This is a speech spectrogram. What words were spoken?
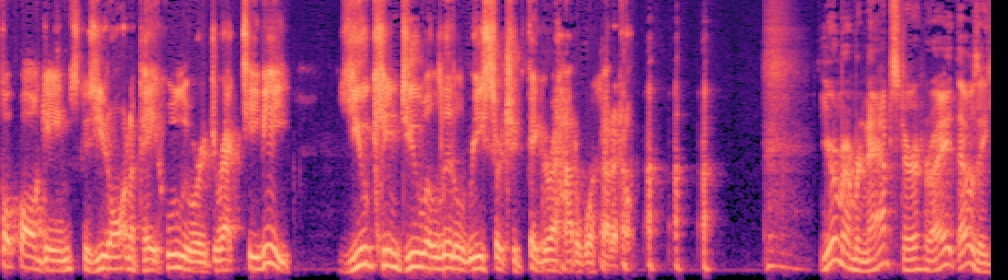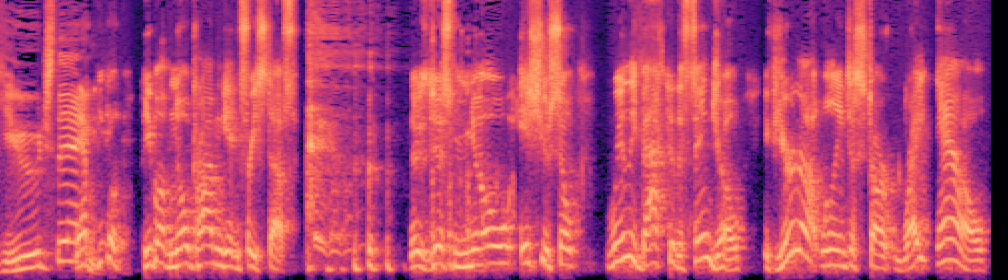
football games because you don't want to pay Hulu or DirecTV. You can do a little research and figure out how to work out at home. You remember Napster, right? That was a huge thing. Yeah, people people have no problem getting free stuff. There's just no issue. So really back to the thing, Joe, if you're not willing to start right now,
